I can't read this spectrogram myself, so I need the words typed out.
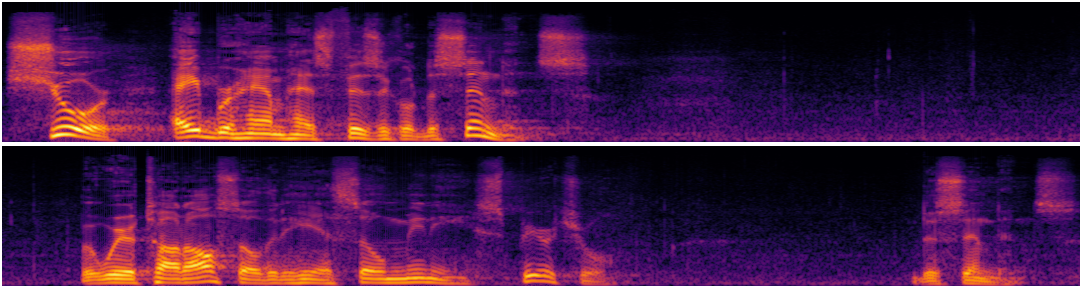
Sure, Abraham has physical descendants. But we're taught also that he has so many spiritual descendants.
